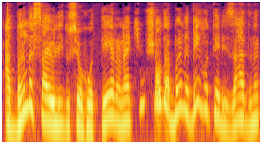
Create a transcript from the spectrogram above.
a banda saiu ali do seu roteiro, né? Que o show da banda é bem roteirizado, né?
